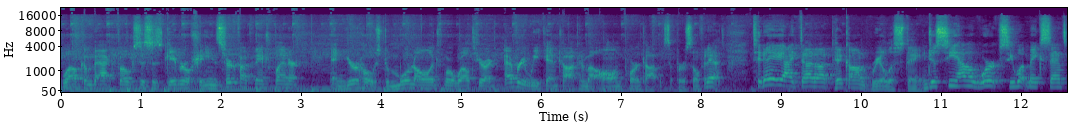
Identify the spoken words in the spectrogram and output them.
Welcome back, folks. This is Gabriel Shaheen, certified financial planner and your host of More Knowledge, More Wealth here on every weekend talking about all important topics of personal finance. Today, I thought I'd pick on real estate and just see how it works, see what makes sense,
